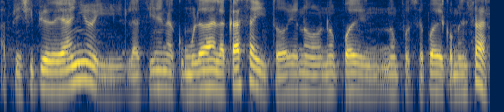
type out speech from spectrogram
a principio de año y la tienen acumulada en la casa y todavía no, no, pueden, no se puede comenzar.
